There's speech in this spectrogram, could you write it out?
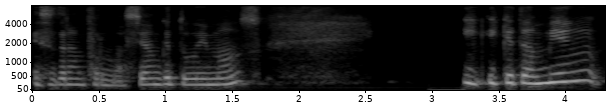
esa transformación que tuvimos y, y que también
